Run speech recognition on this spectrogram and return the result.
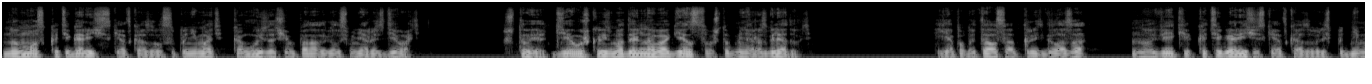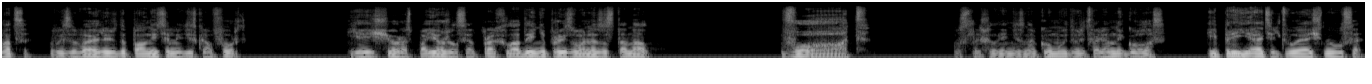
но мозг категорически отказывался понимать, кому и зачем понадобилось меня раздевать. Что я, девушка из модельного агентства, чтобы меня разглядывать? Я попытался открыть глаза, но веки категорически отказывались подниматься, вызывая лишь дополнительный дискомфорт. Я еще раз поежился от прохлады и непроизвольно застонал. «Вот!» — услышал я незнакомый удовлетворенный голос. «И приятель твой очнулся.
